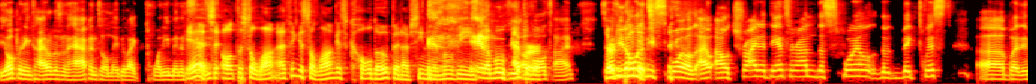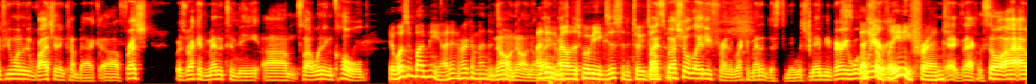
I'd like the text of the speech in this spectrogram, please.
the opening title doesn't happen until maybe like 20 minutes yeah, in, it's all, just a long. I think it's the longest cold open I've seen in a movie. in a movie ever. of all time. So if you don't want to be spoiled, I, I'll try to dance around the spoil, the big twist. Uh, but if you wanted to watch it and come back, uh, Fresh was recommended to me. Um, so I went in cold. it wasn't by me. I didn't recommend it. No, no, no. I my- didn't my, know this movie existed until you told me. My special lady friend recommended this to me, which made me very Special weary. lady friend. Yeah, exactly. So I, I,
